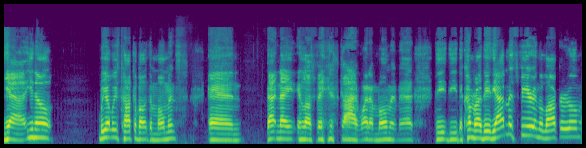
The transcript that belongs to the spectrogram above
Yeah, you know, we always talk about the moments, and that night in Las Vegas, God, what a moment, man! The the the camaraderie, the, atmosphere in the locker room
